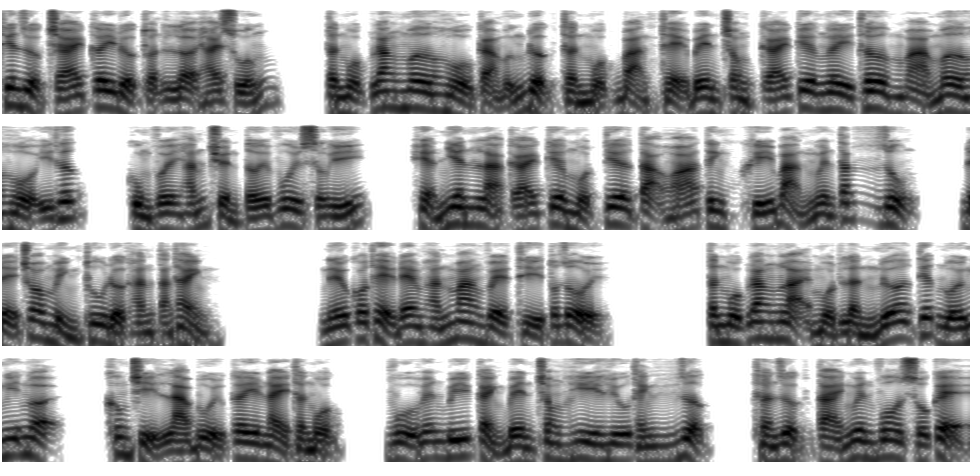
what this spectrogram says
thiên dược trái cây được thuận lợi hái xuống tần mục lăng mơ hồ cảm ứng được thần mục bản thể bên trong cái kia ngây thơ mà mơ hồ ý thức, cùng với hắn chuyển tới vui sướng ý hiện nhiên là cái kia một tia tạo hóa tinh khí bản nguyên tác dụng để cho mình thu được hắn tán thành. Nếu có thể đem hắn mang về thì tốt rồi. Tần mục lăng lại một lần nữa tiếp nối nghĩ ngợi, không chỉ là bụi cây này thần mục, vụ huyễn bí cảnh bên trong hy hữu thánh dược, thần dược tài nguyên vô số kể,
